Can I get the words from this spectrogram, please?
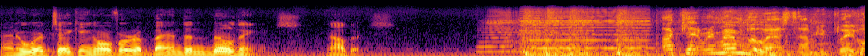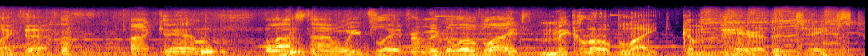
and who are taking over abandoned buildings. Now this. I can't remember the last time you played like that. I can. The last time we played from Michelob Light. Michelob Light. Compare the taste.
